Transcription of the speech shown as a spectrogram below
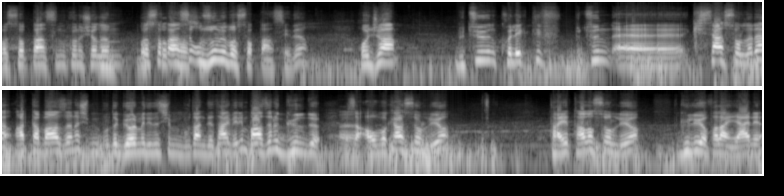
Basın toplantısını mı konuşalım? basın basın toplantısı toplantısı. uzun bir basın toplantısıydı. Hoca bütün kolektif, bütün eee, kişisel sorulara hatta bazılarına şimdi burada görmediğiniz için buradan detay vereyim. Bazılarına güldü. Mesela Abubakar soruluyor. Tayyip Tala soruluyor. Gülüyor falan. Yani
